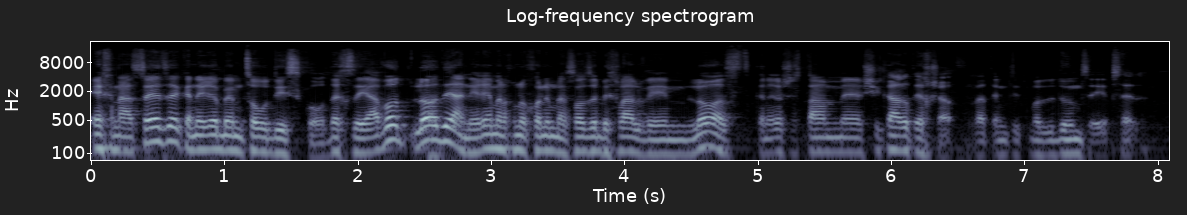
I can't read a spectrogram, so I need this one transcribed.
איך נעשה את זה? כנראה באמצעות דיסקורד. איך זה יעבוד? לא יודע, נראה אם אנחנו יכולים לעשות את זה בכלל, ואם לא, אז כנראה שסתם אה, שיקרתי עכשיו, ואתם תתמודדו עם זה, יהיה בסדר.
